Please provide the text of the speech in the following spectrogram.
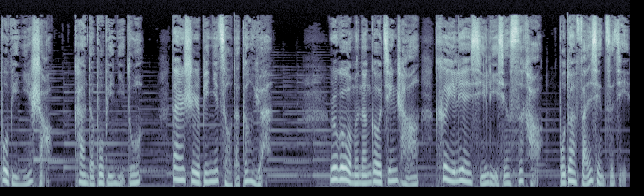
不比你少，看的不比你多，但是比你走得更远。如果我们能够经常刻意练习理性思考，不断反省自己，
